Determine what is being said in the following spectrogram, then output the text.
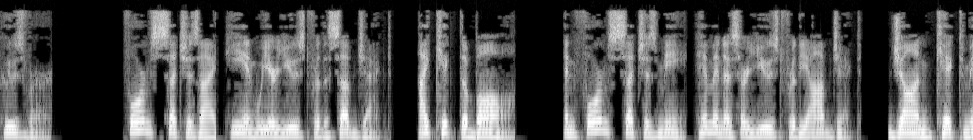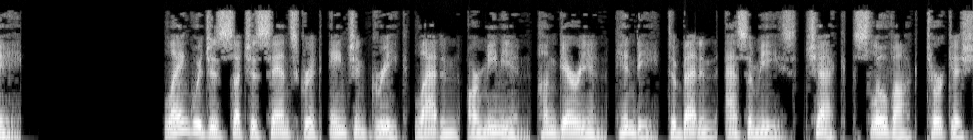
whosever. Forms such as I, he and we are used for the subject, I kicked the ball, and forms such as me, him and us are used for the object, John kicked me. Languages such as Sanskrit, Ancient Greek, Latin, Armenian, Hungarian, Hindi, Tibetan, Assamese, Czech, Slovak, Turkish,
